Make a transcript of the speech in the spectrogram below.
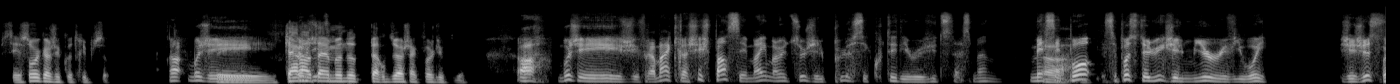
c'est sûr que j'écouterai plus ça. Ah, moi, j'ai. 45 minutes perdues à chaque fois que je l'écoutais. Ah, moi, j'ai vraiment accroché. Je pense que c'est même un de ceux que j'ai le plus écouté des reviews de cette semaine. Mais c'est ah. pas c'est pas celui que j'ai le mieux reviewé. J'ai juste.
